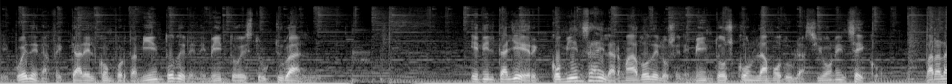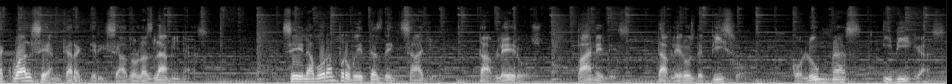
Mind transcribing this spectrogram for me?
que pueden afectar el comportamiento del elemento estructural. En el taller comienza el armado de los elementos con la modulación en seco, para la cual se han caracterizado las láminas. Se elaboran probetas de ensayo, tableros, paneles, tableros de piso, columnas y vigas.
